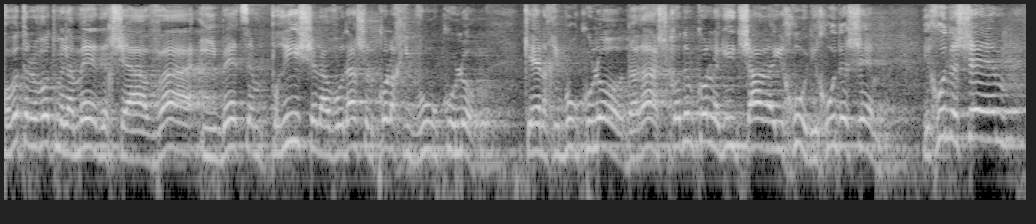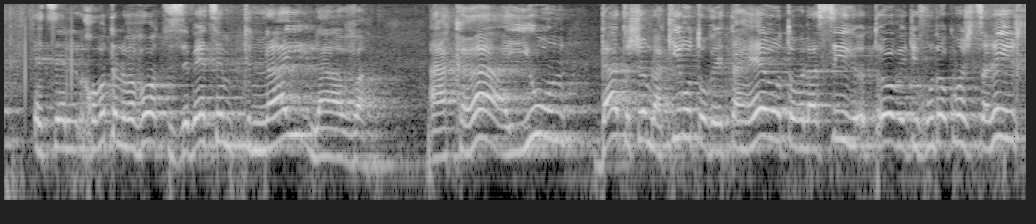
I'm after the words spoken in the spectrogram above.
חובות הלבבות מלמד איך שהאהבה היא בעצם פרי של העבודה של כל החיבור כולו כן, החיבור כולו דרש קודם כל נגיד שער הייחוד, ייחוד השם ייחוד השם אצל חובות הלבבות זה בעצם תנאי לאהבה. ההכרה, העיון, דעת השם להכיר אותו ולטהר אותו ולהשיג אותו ואת ייחודו כמו שצריך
